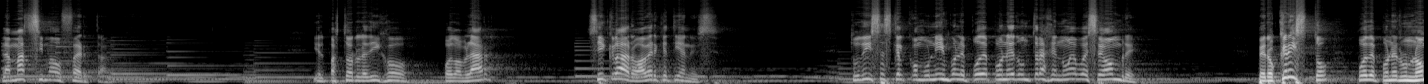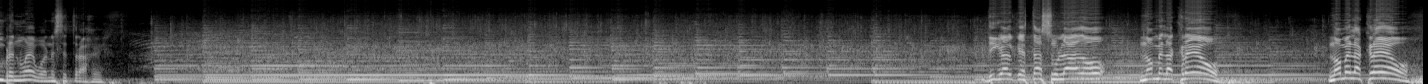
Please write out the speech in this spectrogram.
la máxima oferta. Y el pastor le dijo, ¿puedo hablar? Sí, claro, a ver qué tienes. Tú dices que el comunismo le puede poner un traje nuevo a ese hombre, pero Cristo puede poner un nombre nuevo en ese traje. Diga al que está a su lado, no me la creo, no me la creo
